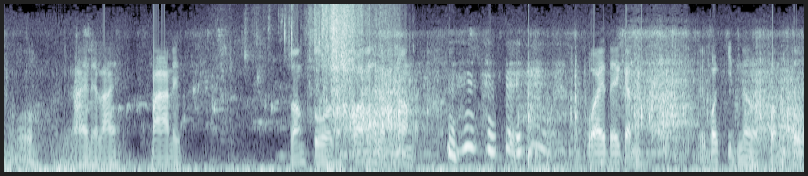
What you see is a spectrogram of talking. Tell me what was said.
โอ้หลายได้หลายปลาเลยสองตัวก็ปล่อยแล้วพี่น้องปล่อยได้กันหรือว่ากินเนาะสองตัว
